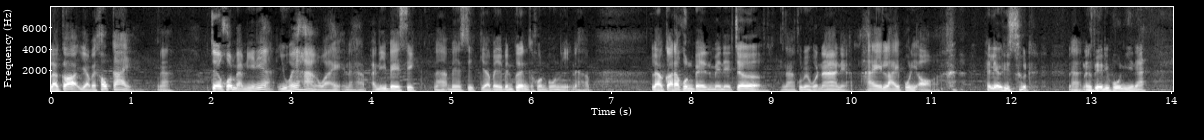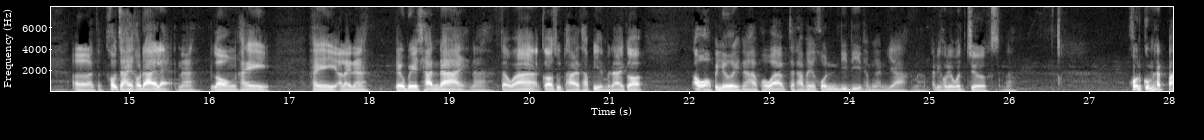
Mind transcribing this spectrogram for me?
แล้วก็อย่าไปเข้าใกล้นะเจอคนแบบนี้เนี่ยอยู่ให้ห่างไว้นะครับ อันนี้ basic นะ basic อย่าไปเป็นเพื่อนกับคนพวกนี้นะครับ แล้วก็ถ้าคุณเป็น manager นะคุณเป็นหัวหน้าเนี่ยให้ไล่พวกนี้ออก ให้เร็วที่สุดนะหนังสือที่พูดนี้นะเเข้าใจเขาได้แหละนะลองให้ให้อะไรนะ probation ได้นะแต่ว่าก็สุดท้ายถ้าเปลี่ยนไม่ได้ก็เอาออกไปเลยนะครับ เพราะว่าจะทำให้คนดีๆทำงานยากนะอันนี้เขาเรียกว่า jerks นะ คนกลุ่มถัดไป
